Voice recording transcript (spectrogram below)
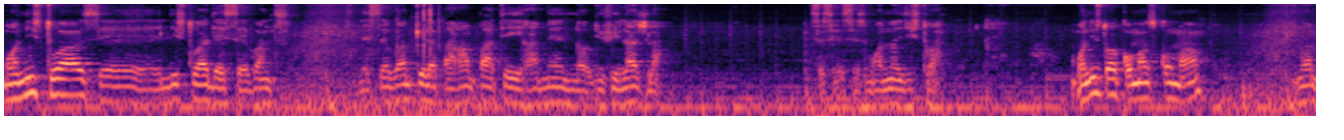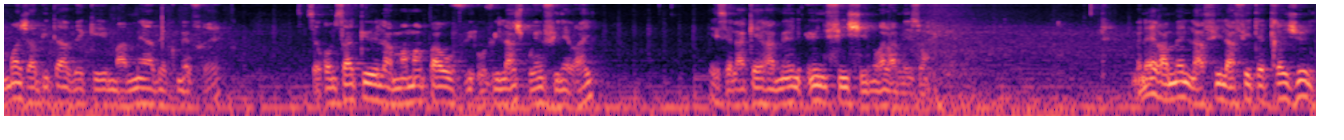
Mon histoire, c'est l'histoire des servantes. Les servantes que les parents partent et ramènent du village là. C'est- mon histoire. Mon histoire commence comment? Moi, j'habitais avec ma mère, avec mes frères. C'est comme ça que la maman part au, au village pour un funérail. Et c'est là qu'elle ramène une fille chez nous à la maison. Maintenant, elle ramène la fille. La fille était très jeune.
